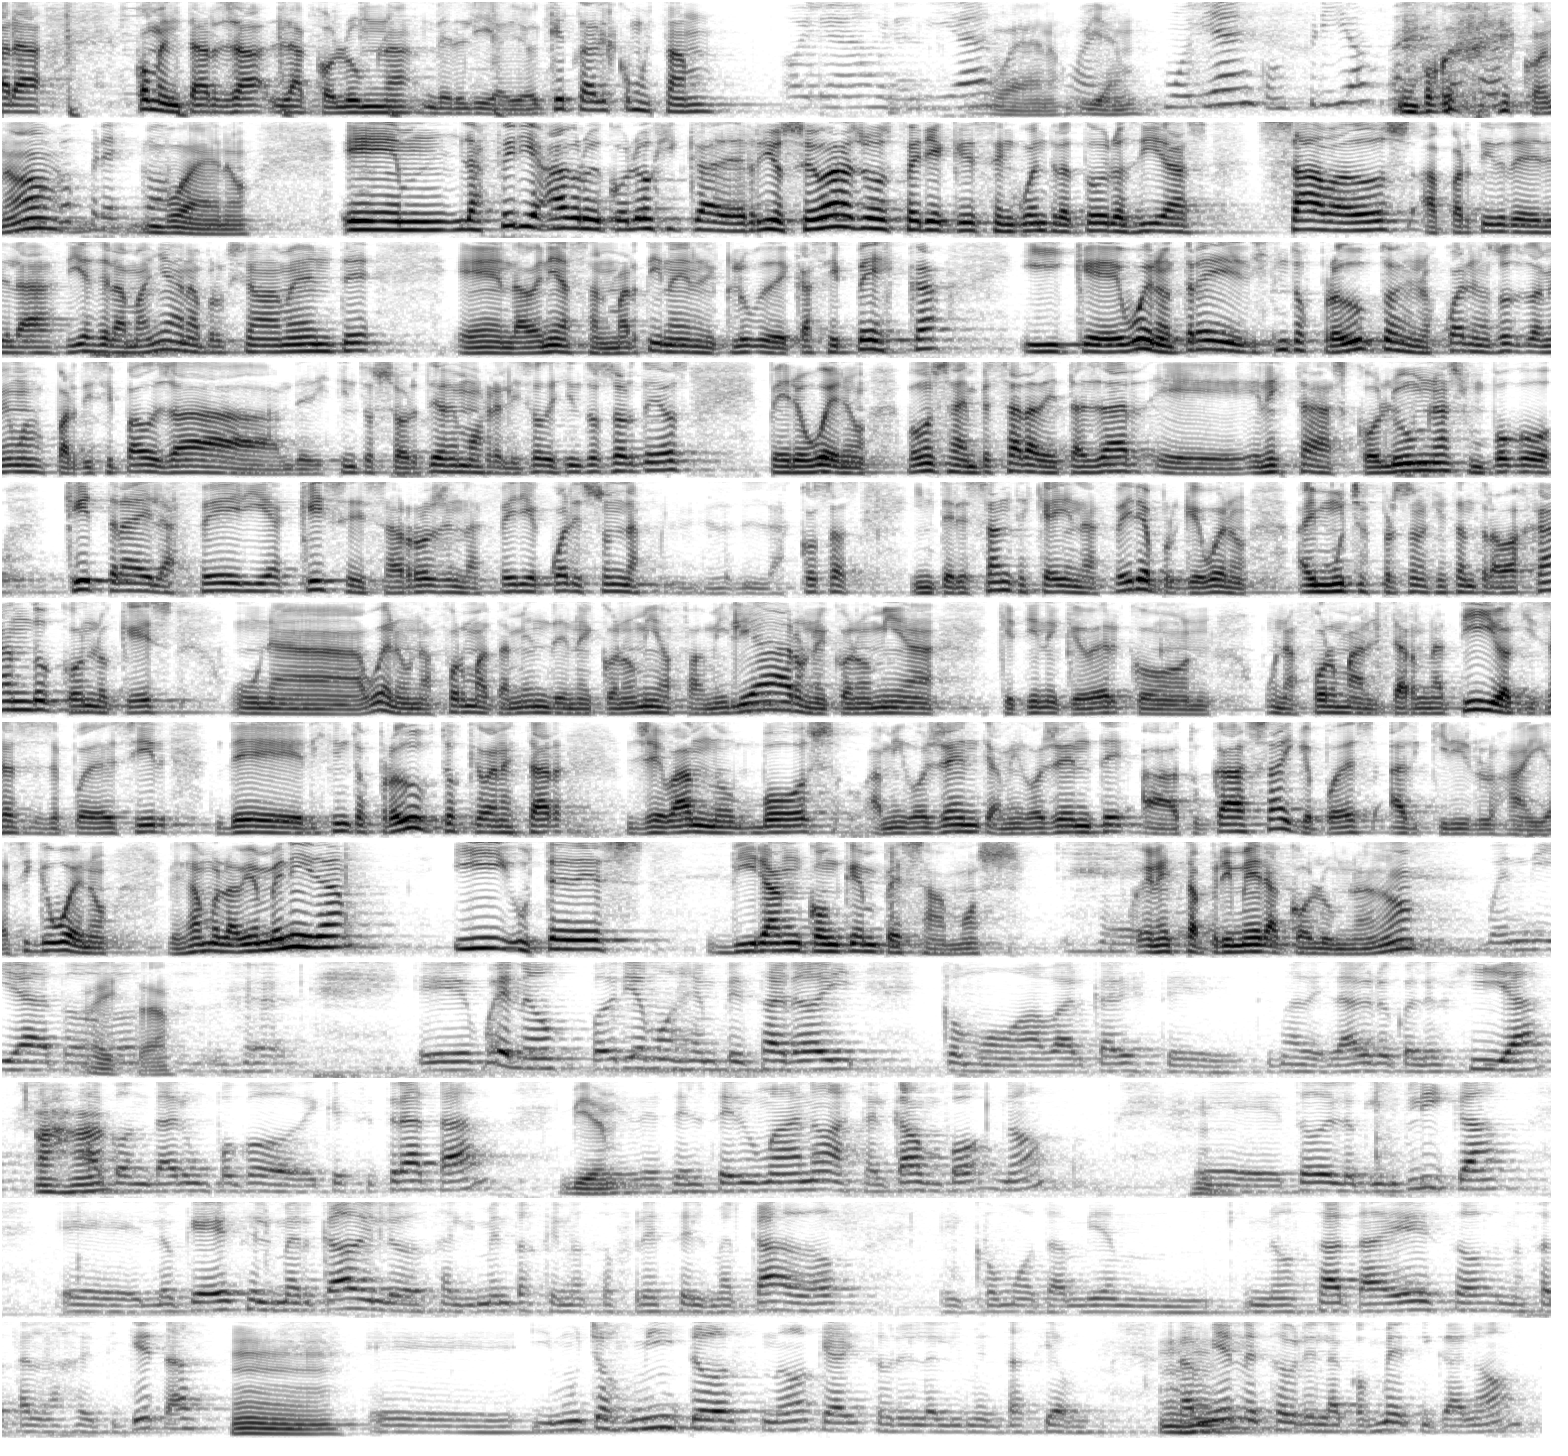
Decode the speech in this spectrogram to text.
para comentar ya la columna del día de hoy. ¿Qué tal? ¿Cómo están? Hola, buenos días. Bueno, bien. Muy bien, con frío. Un poco fresco, ¿no? Un poco fresco. Bueno. Eh, la Feria Agroecológica de Río Ceballos, feria que se encuentra todos los días sábados a partir de las 10 de la mañana aproximadamente en la Avenida San Martín, ahí en el Club de Caza y Pesca, y que bueno, trae distintos productos en los cuales nosotros también hemos participado ya de distintos sorteos, hemos realizado distintos sorteos, pero bueno, vamos a empezar a detallar eh, en estas columnas un poco qué trae la feria, qué se desarrolla en la feria, cuáles son las, cosas interesantes que hay en la feria, porque bueno, hay muchas personas que están trabajando con lo que es una, bueno, una forma también de una economía familiar, una economía que tiene que ver con una forma alternativa, quizás se puede decir, de distintos productos que van a estar llevando vos, amigo oyente, amigo oyente, a tu casa y que podés adquirirlos ahí. Así que bueno, les damos la bienvenida y ustedes dirán con qué empezamos en esta primera columna, ¿no? Buen día a todos. Ahí está. Eh, bueno, podríamos empezar hoy como a abarcar este tema de la agroecología, Ajá. a contar un poco de qué se trata, Bien. eh, desde el ser humano hasta el campo, ¿no? Eh, todo lo que implica, eh, lo que es el mercado y los alimentos que nos ofrece el mercado, eh, cómo también nos ata eso, nos atan las etiquetas Mm, eh, y muchos mitos ¿no? que hay sobre la alimentación. También es sobre la cosmética, ¿no?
